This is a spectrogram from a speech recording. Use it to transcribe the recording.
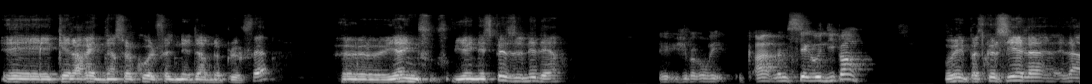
et qu'elle arrête d'un seul coup, elle fait le neder de ne plus le faire, euh, il, y a une, il y a une espèce de neder. J'ai pas compris. Ah, même si elle ne le dit pas oui, parce que si elle a, elle a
